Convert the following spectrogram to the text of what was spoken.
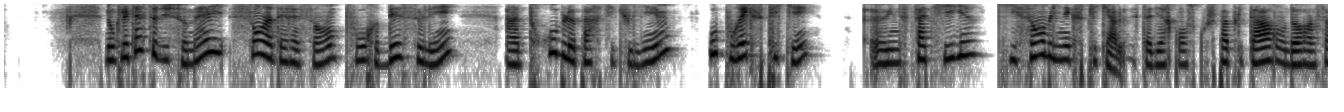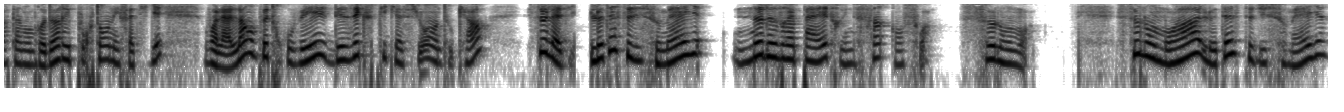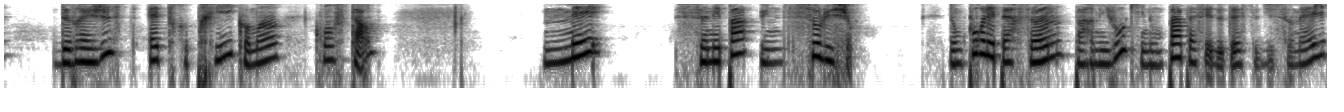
Donc les tests du sommeil sont intéressants pour déceler un trouble particulier ou pour expliquer une fatigue qui semble inexplicable. C'est-à-dire qu'on se couche pas plus tard, on dort un certain nombre d'heures et pourtant on est fatigué. Voilà, là on peut trouver des explications en tout cas. Cela dit, le test du sommeil ne devrait pas être une fin en soi, selon moi. Selon moi, le test du sommeil devrait juste être pris comme un constat, mais ce n'est pas une solution. Donc pour les personnes parmi vous qui n'ont pas passé de test du sommeil,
